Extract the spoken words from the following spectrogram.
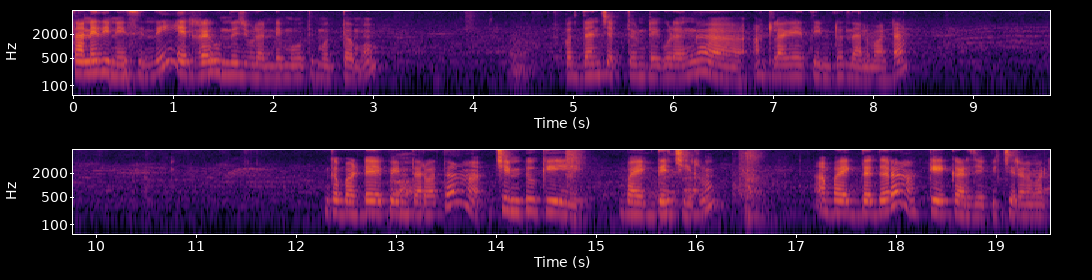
తనే తినేసింది. ఎర్రగా ఉంది చూడండి మూతి మొత్తము. వద్దని చెప్తుంటే కూడా అట్లాగే తింటుంది అనమాట ఇంకా బర్త్డే అయిపోయిన తర్వాత చింటూకి బైక్ తెచ్చిర్రు. ఆ బైక్ దగ్గర కేక్ కట్ చేయించారు అనమాట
